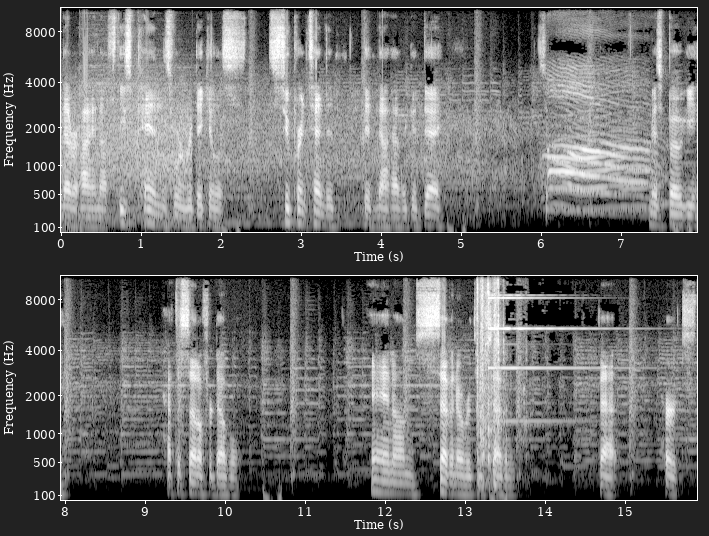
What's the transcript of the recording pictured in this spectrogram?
Never high enough. These pins were ridiculous. Superintendent did not have a good day. Miss Bogey. Have to settle for double. And I'm seven over through seven. That hurts.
